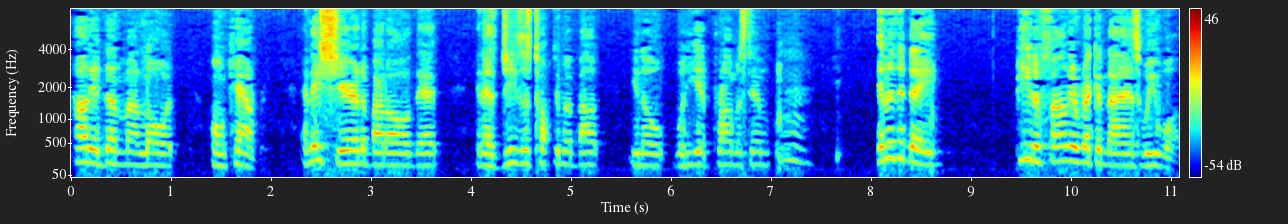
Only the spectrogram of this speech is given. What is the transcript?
how they done my Lord on Calvary." And they shared about all that. And as Jesus talked to him about, you know, what he had promised him, mm. end of the day, Peter finally recognized who he was.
